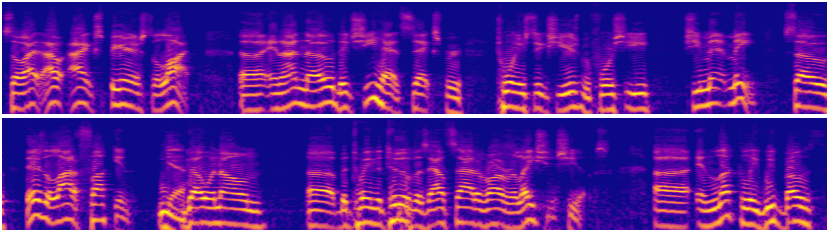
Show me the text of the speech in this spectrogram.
so I I, I experienced a lot, uh, and I know that she had sex for 26 years before she she met me. So there's a lot of fucking Yeah. going on uh, between the two of us outside of our relationships, uh, and luckily we both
